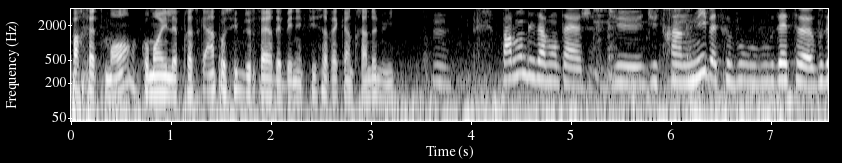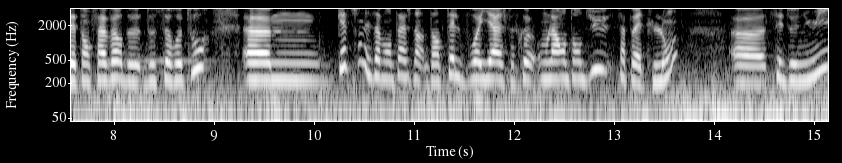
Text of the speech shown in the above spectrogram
parfaitement comment il est presque impossible de faire des bénéfices avec un train de nuit. Parlons des avantages du, du train de nuit, parce que vous, vous, êtes, vous êtes en faveur de, de ce retour. Euh, quels sont les avantages d'un tel voyage? Parce qu'on l'a entendu, ça peut être long, euh, c'est de nuit.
